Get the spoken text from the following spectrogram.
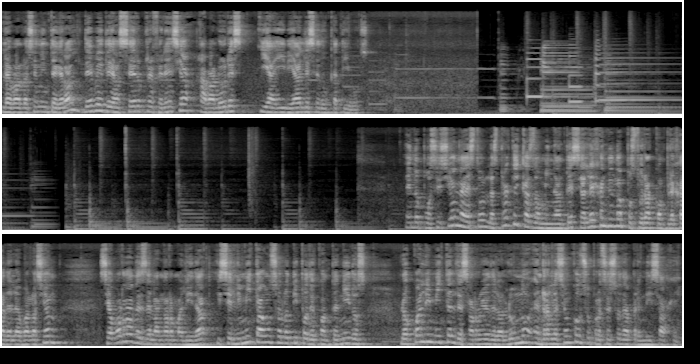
la evaluación integral debe de hacer referencia a valores y a ideales educativos. En oposición a esto, las prácticas dominantes se alejan de una postura compleja de la evaluación. Se aborda desde la normalidad y se limita a un solo tipo de contenidos, lo cual limita el desarrollo del alumno en relación con su proceso de aprendizaje.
